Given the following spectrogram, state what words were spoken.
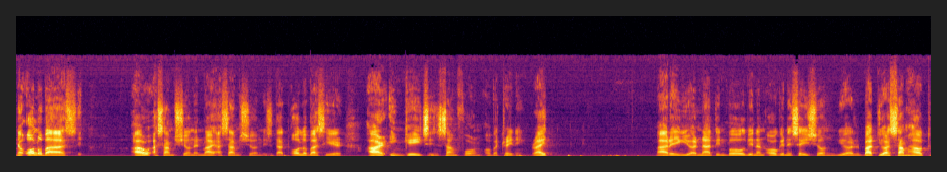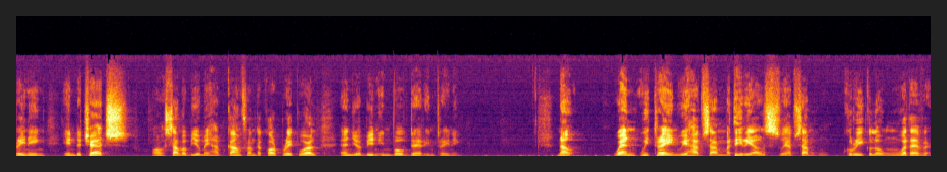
Now, all of us, our assumption and my assumption is that all of us here are engaged in some form of a training, right? Maring you are not involved in an organization, you are, but you are somehow training in the church, or some of you may have come from the corporate world and you've been involved there in training. Now, when we train, we have some materials, we have some curriculum, whatever.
